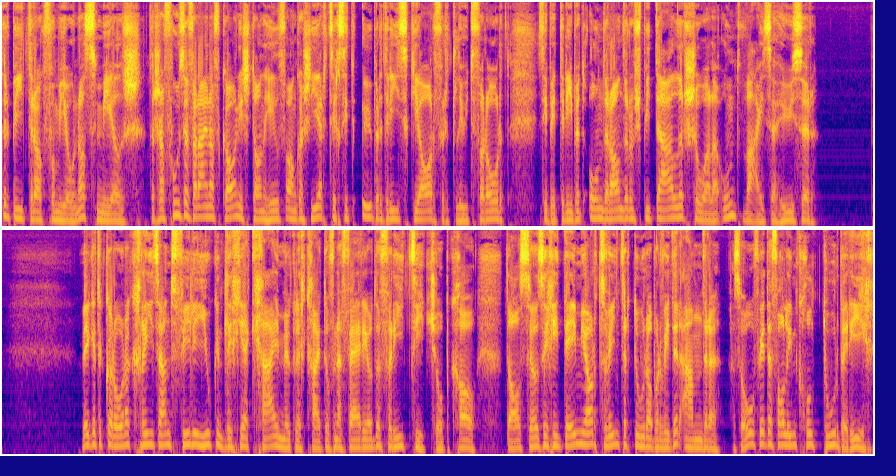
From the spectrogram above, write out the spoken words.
Der Beitrag von Jonas Milsch. Der Schaffhausen Verein Afghanistan Hilfe engagiert sich seit über 30 Jahren für die Leute vor Ort. Sie betreiben unter anderem Spitäler, Schulen und Waisenhäuser. Wegen der Corona-Krise haben viele Jugendliche keine Möglichkeit auf einen Ferien- oder Freizeitjob gehabt. Das soll sich in diesem Jahr zur Wintertour aber wieder ändern. So auf jeden Fall im Kulturbereich.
